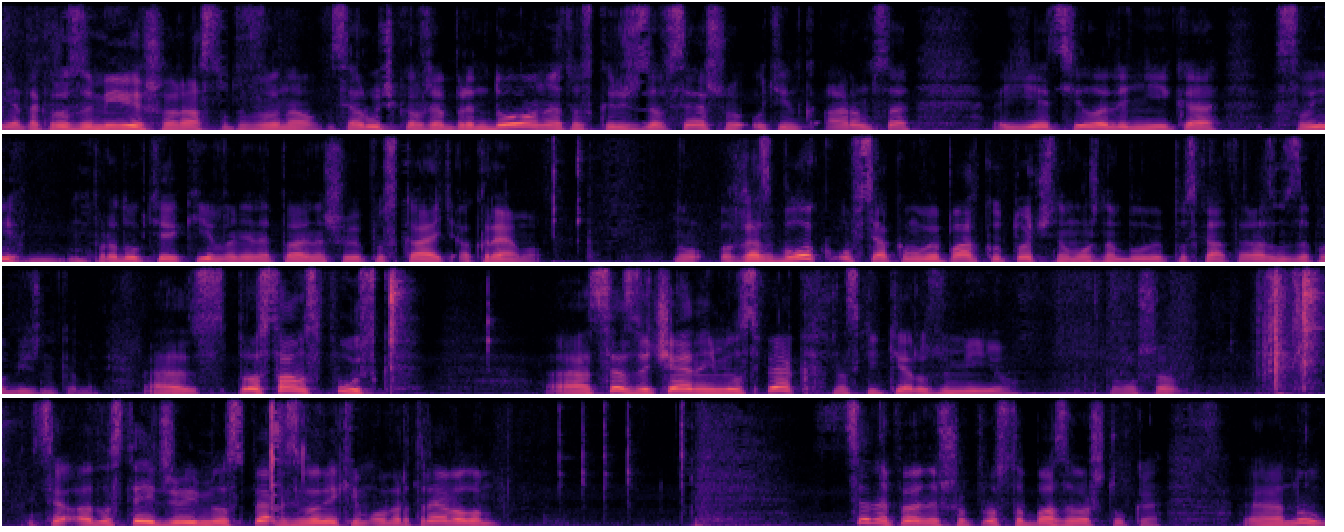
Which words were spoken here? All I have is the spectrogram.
Я так розумію, що раз тут вона, ця ручка вже брендована, то скоріш за все, що у Think Arms є ціла лінійка своїх продуктів, які вони, напевно, що випускають окремо. Ну, газблок у всякому випадку точно можна було випускати разом з запобіжниками. Е, Про сам спуск. Е, Це звичайний мілспек, наскільки я розумію. Тому що це одностейджовий мілспек з великим овертревелом. Це, напевне, що просто базова штука. Е, Ну,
